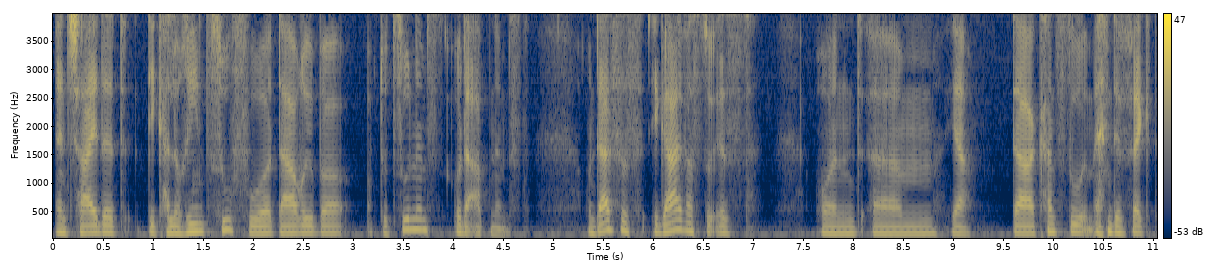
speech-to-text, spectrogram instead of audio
entscheidet die Kalorienzufuhr darüber, ob du zunimmst oder abnimmst. Und da ist egal, was du isst. Und ähm, ja, da kannst du im Endeffekt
